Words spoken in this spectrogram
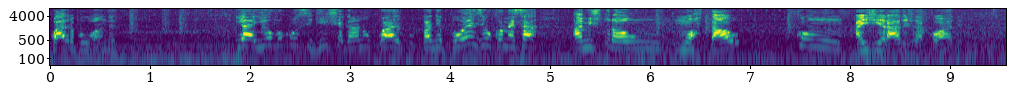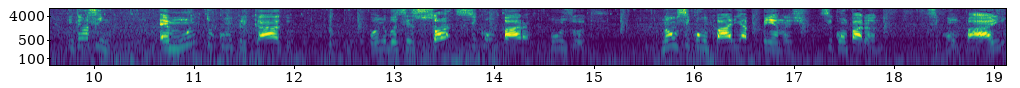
quadruple under. E aí eu vou conseguir chegar no quadruple. Para depois eu começar a misturar um mortal com as giradas da corda. Então, assim, é muito complicado quando você só se compara com os outros. Não se compare apenas se comparando. Se compare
